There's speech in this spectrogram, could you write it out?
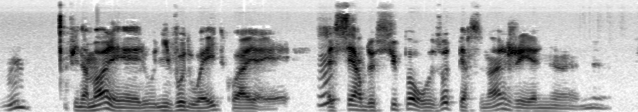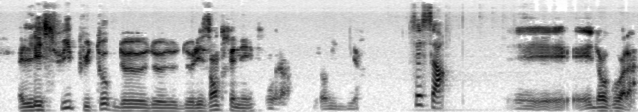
hmm, finalement, elle est au niveau de Wade, quoi. Elle, Hmm. elle sert de support aux autres personnages et elle ne, les suit plutôt que de, de, de les entraîner. Voilà, j'ai envie de dire. C'est ça. Et, et donc voilà.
